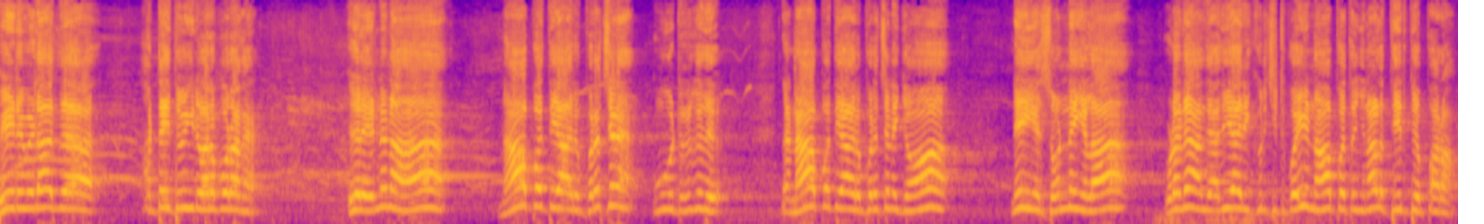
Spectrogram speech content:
வீடு வீடாக இந்த அட்டை தூக்கிட்டு வர போகிறாங்க இதில் என்னன்னா நாற்பத்தி ஆறு பிரச்சனை உங்ககிட்ட இருக்குது. இந்த நாற்பத்தி ஆறு பிரச்சனைக்கும் நீங்கள் சொன்னீங்களா? உடனே அந்த அதிகாரி குறிச்சிட்டு போய் நாற்பத்தஞ்சு நாள் தீர்த்து வைப்பாராம்.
